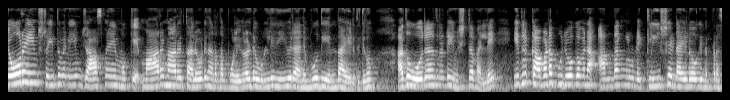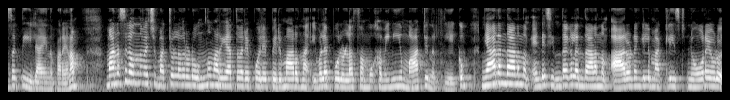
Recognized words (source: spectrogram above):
നോറയും ശ്രീധുവിനെയും ജാസ്മിനെയും ഒക്കെ മാറി മാറി തലോടി നടന്നപ്പോൾ ഇവരുടെ ഉള്ളിൽ ഈ ഒരു അനുഭൂതി എന്തായിരിക്കുന്നു? അത് ഓരോരുത്തരുടെയും ഇഷ്ടമല്ലേ? ഇതൊരു കവട പുരോഗമന അന്തങ്ങളുടെ ക്ലീഷ ഡയലോഗിന് പ്രസക്തിയില്ല എന്ന് പറയണം. മനസ്സിലൊന്നും വെച്ച് മറ്റുള്ളവരോട് ഒന്നും അറിയാത്തവരെ പോലെ പെരുമാറുന്ന ഇവളെപ്പോലുള്ള സമൂഹം ഇനിയും മാറ്റി നിർത്തിയേക്കും. ഞാൻ എന്താണെന്നും എന്റെ ചിന്തകൾ എന്താണെന്നും ആരോടെങ്കിലും അറ്റ്ലീസ്റ്റ് നോറയോടോ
